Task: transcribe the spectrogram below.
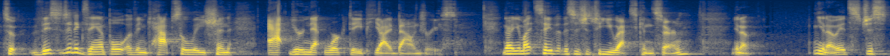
So this is an example of encapsulation at your networked API boundaries. Now you might say that this is just a UX concern. You know, you know, it's just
